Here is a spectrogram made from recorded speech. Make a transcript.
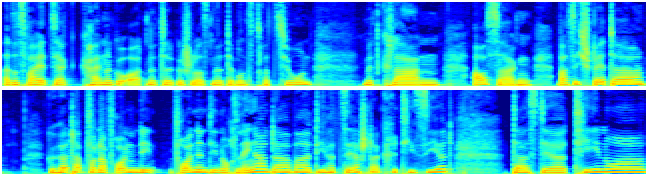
Also es war jetzt ja keine geordnete, geschlossene Demonstration mit klaren Aussagen. Was ich später gehört habe von einer Freundin die, Freundin, die noch länger da war, die hat sehr stark kritisiert, dass der Tenor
